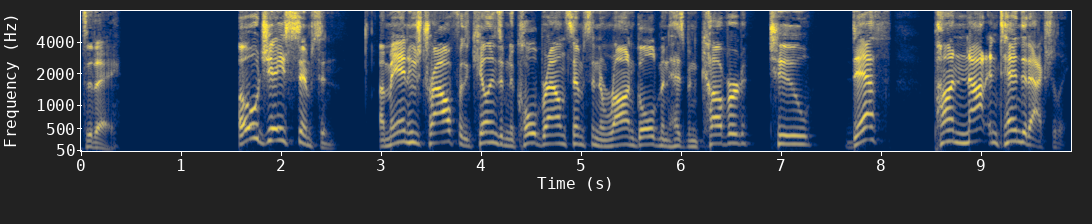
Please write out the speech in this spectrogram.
today. O.J. Simpson, a man whose trial for the killings of Nicole Brown Simpson and Ron Goldman has been covered to death. Pun not intended, actually.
